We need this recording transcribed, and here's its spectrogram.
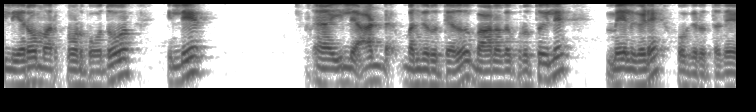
ಇಲ್ಲಿ ಎರೋ ಮಾರ್ಕ್ ನೋಡ್ಬೋದು. ಇಲ್ಲಿ ಇಲ್ಲಿ ಅಡ್ ಬಂದಿರುತ್ತೆ ಅದು, ಬಾಣದ ಕುರಿತು ಇಲ್ಲಿ ಮೇಲ್ಗಡೆ ಹೋಗಿರುತ್ತದೆ.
